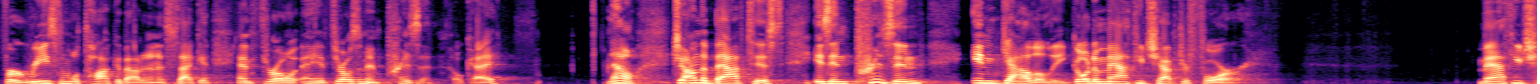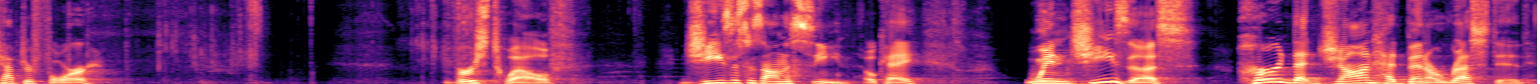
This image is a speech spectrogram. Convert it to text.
for a reason we'll talk about in a second and, throw, and throws him in prison, okay? Now, John the Baptist is in prison in Galilee. Go to Matthew chapter 4. Matthew chapter 4, verse 12. Jesus is on the scene, okay? When Jesus heard that John had been arrested,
